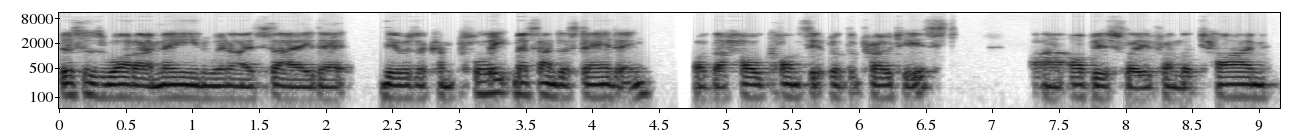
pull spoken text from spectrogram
this is what I mean when I say that there was a complete misunderstanding of the whole concept of the protest. Uh, obviously, from the time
